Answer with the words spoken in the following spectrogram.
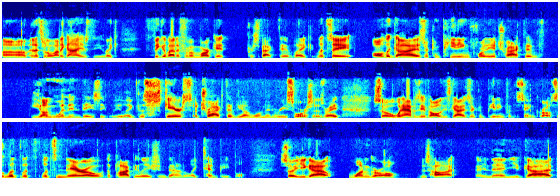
um, and that's what a lot of guys do. Like, think about it from a market perspective. Like, let's say all the guys are competing for the attractive young women basically like the scarce attractive young women resources right so what happens if all these guys are competing for the same girl so let, let's let's narrow the population down to like 10 people so you got one girl who's hot and then you've got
